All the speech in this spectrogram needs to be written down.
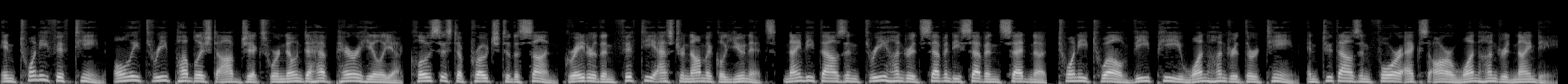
In 2015, only three published objects were known to have perihelia closest approach to the Sun greater than 50 astronomical units, 90377 Sedna, 2012 VP 113, and 2004 XR 190.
